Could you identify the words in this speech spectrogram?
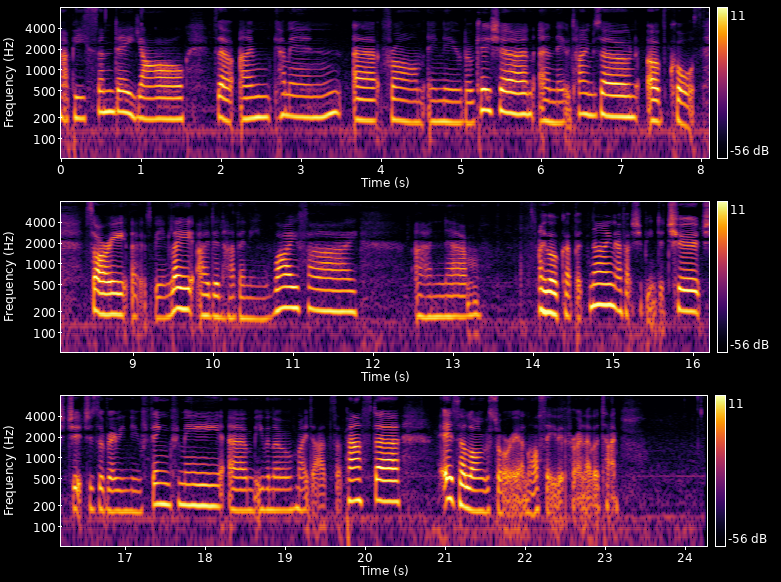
Happy Sunday, y'all. So, I'm coming uh, from a new location, a new time zone, of course. Sorry that it's been late. I didn't have any Wi Fi. And um, I woke up at nine. I've actually been to church. Church is a very new thing for me, um, even though my dad's a pastor. It's a longer story, and I'll save it for another time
